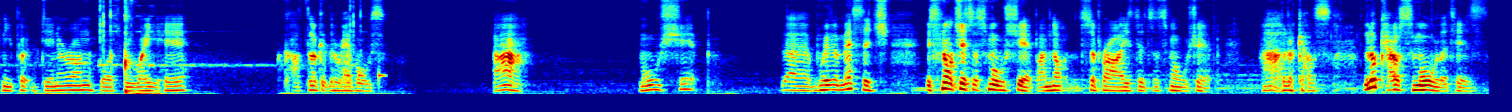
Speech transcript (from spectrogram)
can you put dinner on whilst we wait here? God, look at the rebels. Ah. Small ship. Uh, with a message. It's not just a small ship. I'm not surprised it's a small ship. Ah, look how, look how small it is.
